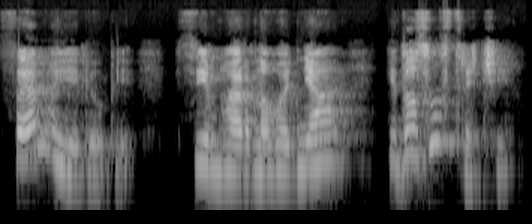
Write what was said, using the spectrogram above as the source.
Все, мої любі. Всім гарного дня і до зустрічі!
